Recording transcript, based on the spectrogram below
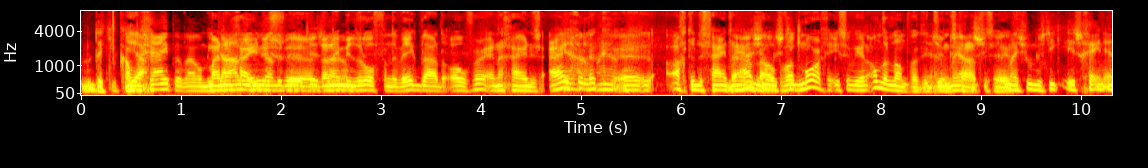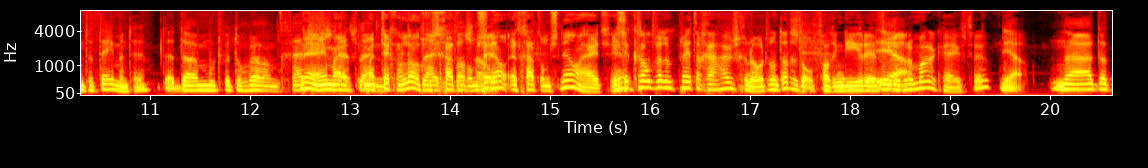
dat je kan ja. begrijpen waarom maar Italië dan ga je nu dus, aan de beurt is. Dan neem je de rol van de weekbladen over... en dan ga je dus eigenlijk ja, uh, achter de feiten aanlopen. Want morgen is er weer een ander land wat de junk-status heeft. Maar journalistiek is geen entertainment, hè? Da daar moeten we toch wel een grijs Nee, maar, maar technologisch gaat het, om snel, het gaat om snelheid. Is de krant wel een prettige huisgenoot? Want dat is de opvatting die uh, Philip Remark heeft, hè? Ja, nou, dat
